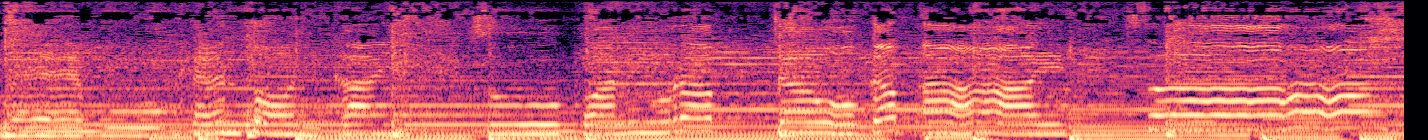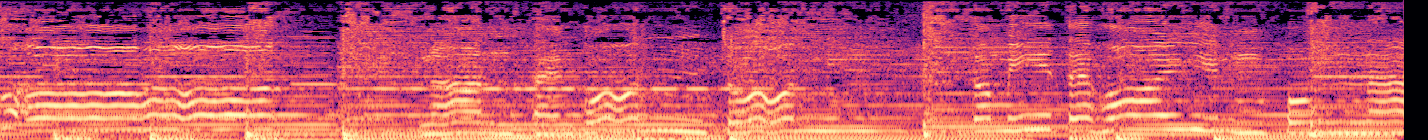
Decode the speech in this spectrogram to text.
แม่ผู้แขนต้นไข่สู่ขวัญรับเจ้ากับอายสองคนงานแต่งคนจน ก็มีแต่หอยยิ้มปนน้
